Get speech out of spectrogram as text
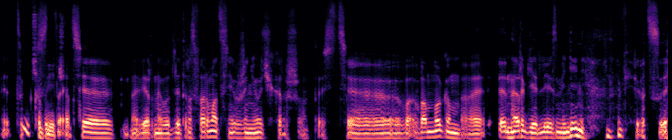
Это, и кстати, наверное, вот для трансформации уже не очень хорошо. То есть э, во многом э, энергия для изменений берется,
